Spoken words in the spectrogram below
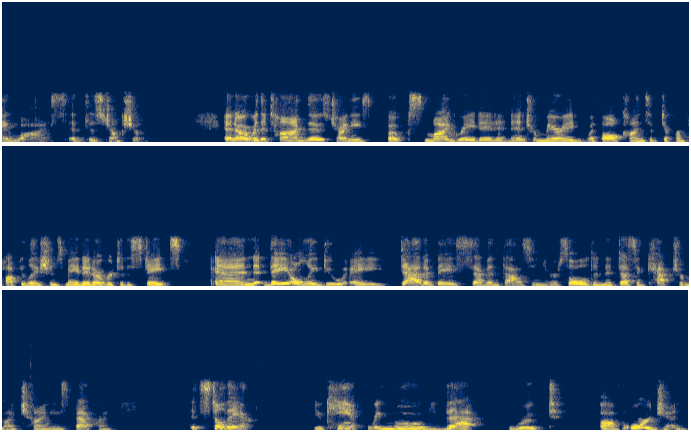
wise at this juncture. And over the time, those Chinese folks migrated and intermarried with all kinds of different populations, made it over to the States. And they only do a database 7,000 years old, and it doesn't capture my Chinese background. It's still there. You can't remove that root of origin.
